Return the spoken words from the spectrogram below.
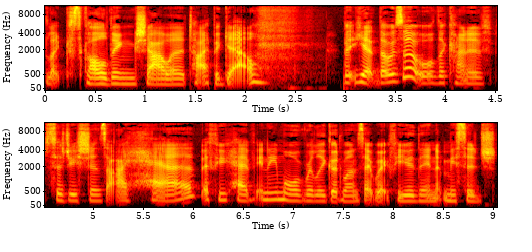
like scalding shower type of gal. But yeah, those are all the kind of suggestions that I have. If you have any more really good ones that work for you, then message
